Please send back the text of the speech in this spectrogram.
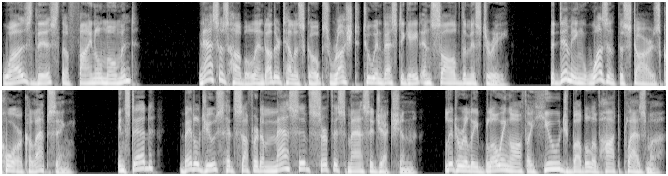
Was this the final moment? NASA's Hubble and other telescopes rushed to investigate and solve the mystery. The dimming wasn't the star's core collapsing. Instead, Betelgeuse had suffered a massive surface mass ejection, literally blowing off a huge bubble of hot plasma.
